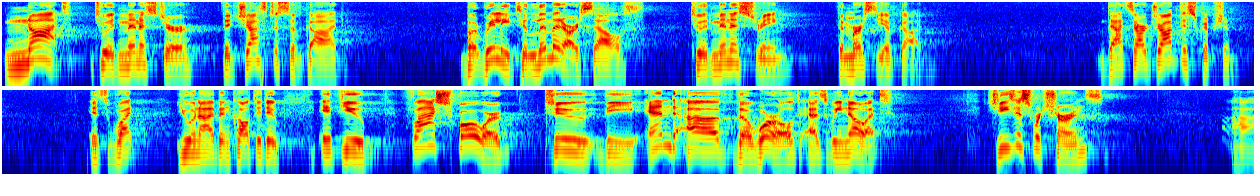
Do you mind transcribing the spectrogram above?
not to administer the justice of God but really to limit ourselves to administering the mercy of God. That's our job description. It's what you and I have been called to do. If you flash forward to the end of the world as we know it, Jesus returns. Uh,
